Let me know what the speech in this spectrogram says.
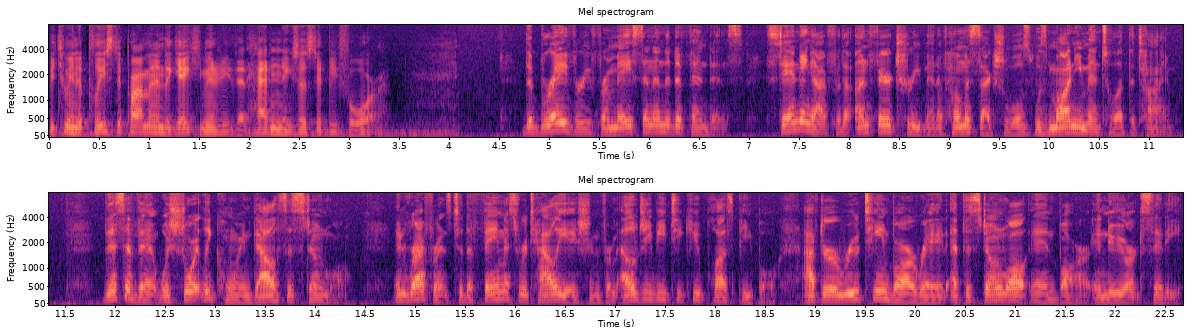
between the police department and the gay community that hadn't existed before. The bravery from Maison and the defendants, standing up for the unfair treatment of homosexuals, was monumental at the time. This event was shortly coined Dallas's Stonewall, in reference to the famous retaliation from LGBTQ plus people after a routine bar raid at the Stonewall Inn bar in New York City.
